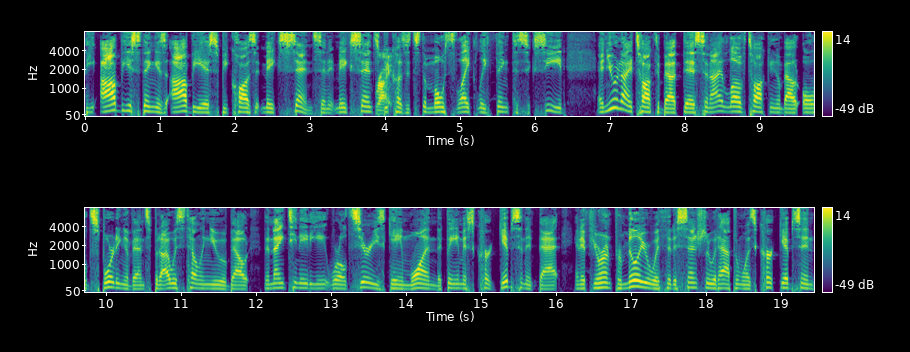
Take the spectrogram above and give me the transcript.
the obvious thing is obvious because it makes sense, and it makes sense Right. because it's the most likely thing to succeed. And you and I talked about this, and I love talking about old sporting events, but I was telling you about the 1988 World Series Game 1, the famous Kirk Gibson at bat. And if you're unfamiliar with it, essentially what happened was Kirk Gibson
